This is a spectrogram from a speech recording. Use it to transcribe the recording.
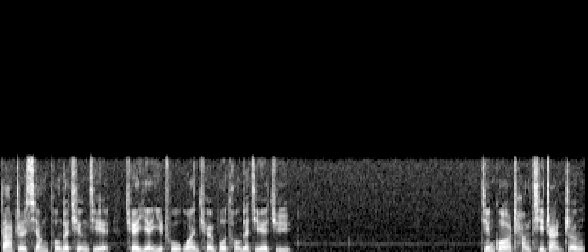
大致相同的情节，却演绎出完全不同的结局。经过长期战争，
